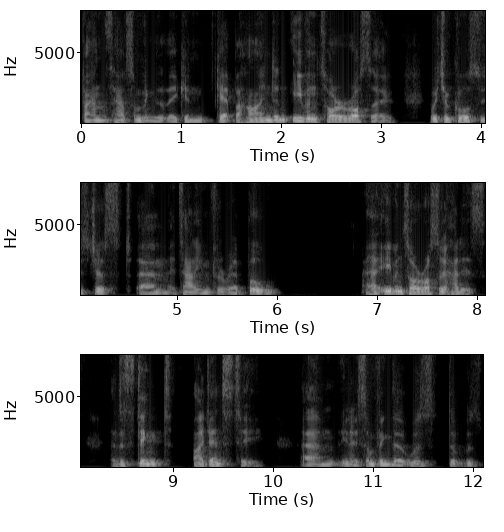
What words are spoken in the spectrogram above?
fans have something that they can get behind. And even Toro Rosso, which of course was just um, Italian for Red Bull, uh, even Toro Rosso had its a distinct identity. Um, you know, something that was that was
